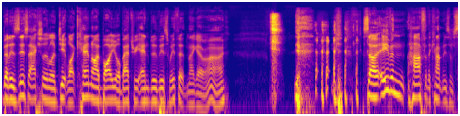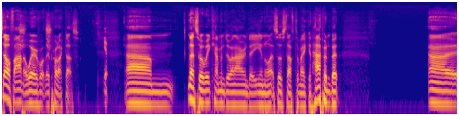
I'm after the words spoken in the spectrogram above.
but is this actually legit like can I buy your battery and do this with it and they go oh so even half of the companies themselves aren't aware of what their product does. Yep. um, that's where we come and do an R&D and all that sort of stuff to make it happen. But uh,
